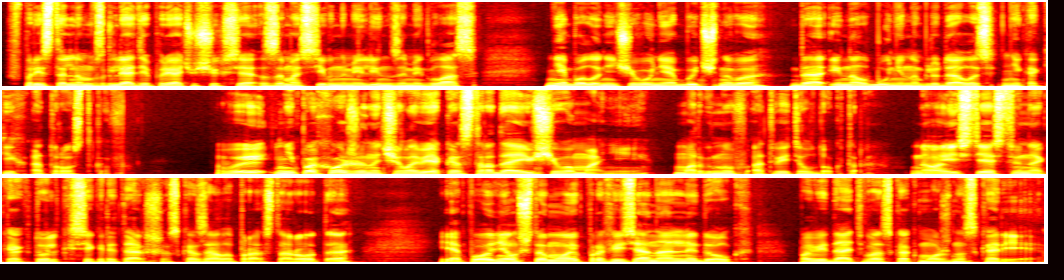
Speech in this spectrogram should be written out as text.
В пристальном взгляде прячущихся за массивными линзами глаз не было ничего необычного, да и на лбу не наблюдалось никаких отростков. «Вы не похожи на человека, страдающего манией», – моргнув, ответил доктор. «Но, естественно, как только секретарша сказала про Астарота – я понял, что мой профессиональный долг – повидать вас как можно скорее.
